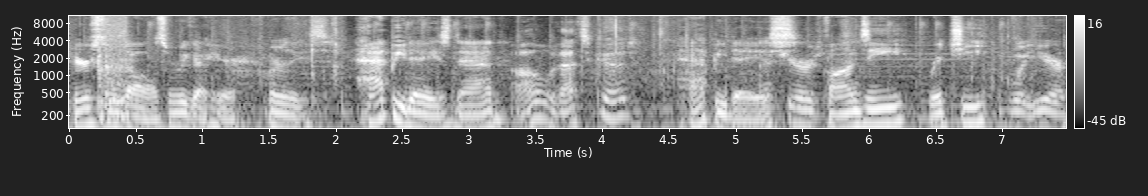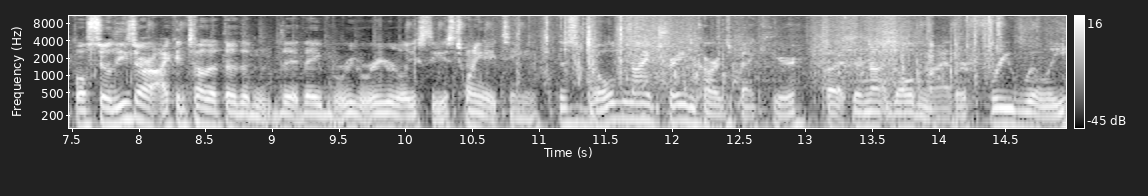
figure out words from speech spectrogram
Here's some dolls. What do we got here? What are these? Happy Days, Dad. oh, that's good. Happy Days. That's yours. Fonzie, Richie. What year? Well, so these are, I can tell that they're the, they, they re released these 2018. There's GoldenEye trading cards back here, but they're not GoldenEye. They're Free Willy.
